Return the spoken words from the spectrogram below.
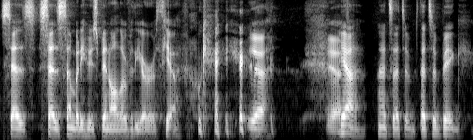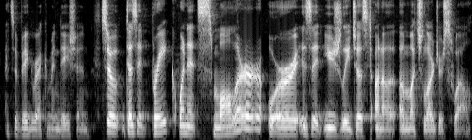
Says says somebody who's been all over the earth. Yeah. Okay. Yeah. Yeah. Yeah. That's that's a that's a big that's a big recommendation. So does it break when it's smaller or is it usually just on a, a much larger swell?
